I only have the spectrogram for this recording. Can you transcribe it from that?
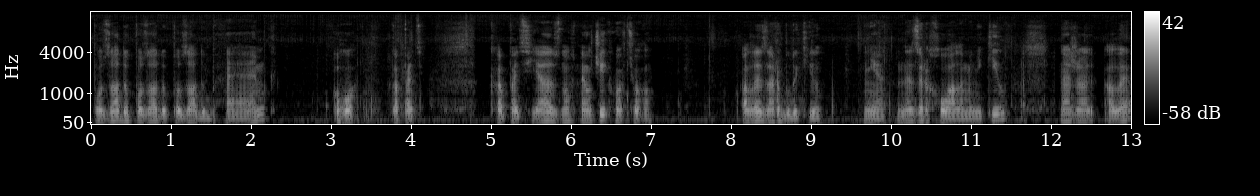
Позаду, позаду, позаду. Бемк. Ого, капець. Капець, я знов не очікував цього. Але зараз буде кіл. Ні, не зарахували мені кіл, на жаль, але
